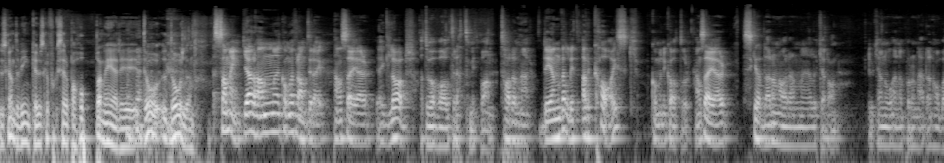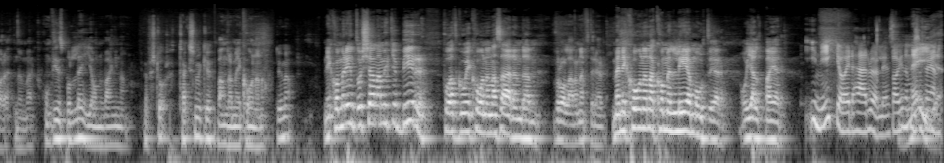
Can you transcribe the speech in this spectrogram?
Du ska inte vinka, du ska fokusera på att hoppa ner i do- dolen. Samenkar, han kommer fram till dig. Han säger Jag är glad att du har valt rätt mitt barn. Ta den här. Det är en väldigt arkaisk kommunikator. Han säger Skräddaren har en eh, likadan. Du kan nå henne på den här, den har bara ett nummer. Hon finns på lejonvagnen. Jag förstår. Tack så mycket. Vandra med ikonerna. Du med. Ni kommer inte att tjäna mycket birr på att gå ikonernas ärenden, vrålar han efter er. Men ikonerna kommer le mot er och hjälpa er. Ingick jag i det här rörlighetslaget? Nej,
